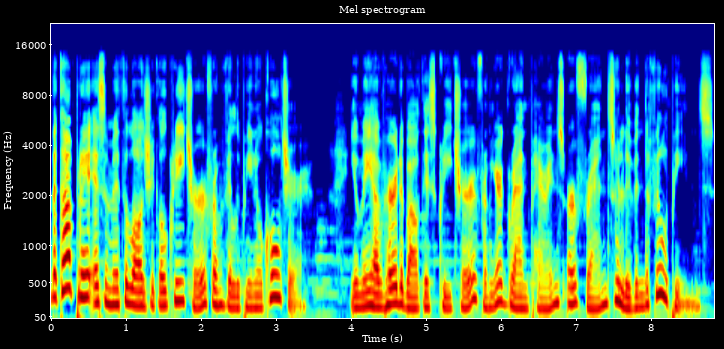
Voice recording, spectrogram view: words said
The Kapre is a mythological creature from Filipino culture. You may have heard about this creature from your grandparents or friends who live in the Philippines.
